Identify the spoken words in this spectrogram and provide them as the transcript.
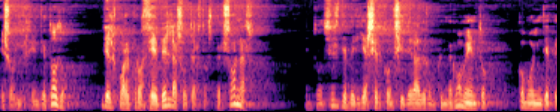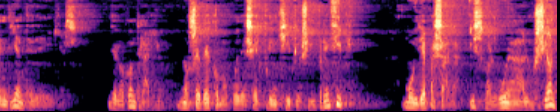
es origen de todo, del cual proceden las otras dos personas. Entonces debería ser considerado en un primer momento como independiente de ellas. De lo contrario, no se ve cómo puede ser principio sin principio. Muy de pasada hizo alguna alusión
